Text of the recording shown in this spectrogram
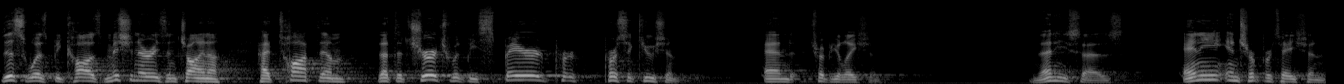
This was because missionaries in China had taught them that the church would be spared per- persecution and tribulation. And then he says, any interpretation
